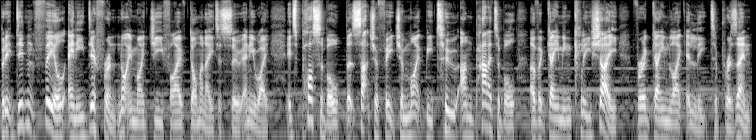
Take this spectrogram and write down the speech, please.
but it didn't feel any different not in my G5 Dominator suit anyway. It's possible that such a feature might be too unpalatable of a gaming cliche for a game like Elite to present.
